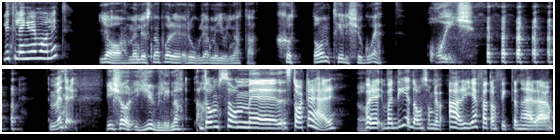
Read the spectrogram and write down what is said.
lite längre än vanligt. Ja, men lyssna på det roliga med julinatta. 17 till 21. Oj! Men vänta nu. Vi kör julinatta. De som eh, startar här, Ja. var, det, var det de som blev arga för att de fick den här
